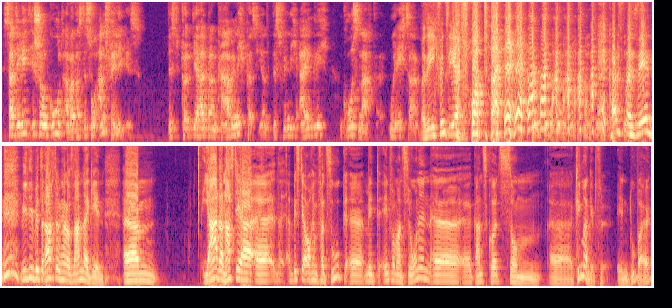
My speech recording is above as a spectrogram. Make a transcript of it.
Satellit ist schon gut, aber dass das so anfällig ist, das könnte dir halt beim Kabel nicht passieren. Das finde ich eigentlich einen großen Nachteil. Muss ich echt sagen. Also ich finde es eher ein Vorteil. Kannst mal sehen, wie die Betrachtungen auseinandergehen. Ähm, ja, dann hast du ja, äh, bist ja auch im Verzug äh, mit Informationen äh, äh ganz kurz zum äh, Klimagipfel in Dubai.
